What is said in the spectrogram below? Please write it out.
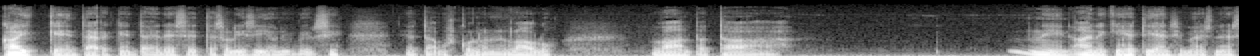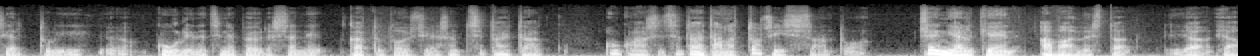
kaikkein tärkeintä edes, että se oli Sionin virsi ja tämä uskonnollinen laulu, vaan tota, niin, ainakin heti ensimmäisenä sieltä tuli, kuulin, että siinä pöydässä ne katsoi toisiaan ja sanoi, että se taitaa onkohan se, se taitaa olla tosissaan tuo sen jälkeen avaimesta ja, ja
